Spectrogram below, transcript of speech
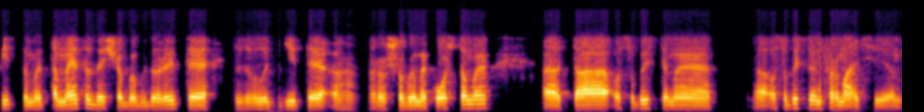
підсуми та методи, щоб обдурити та заволодіти грошовими коштами та особистими е, особистою інформацією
